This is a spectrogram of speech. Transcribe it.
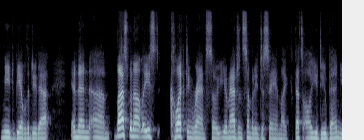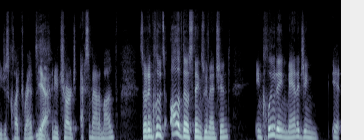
need to be able to do that. And then um, last but not least, collecting rent. So you imagine somebody just saying like, "That's all you do, Ben? You just collect rent." yeah and you charge X amount a month. So it includes all of those things we mentioned, including managing it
